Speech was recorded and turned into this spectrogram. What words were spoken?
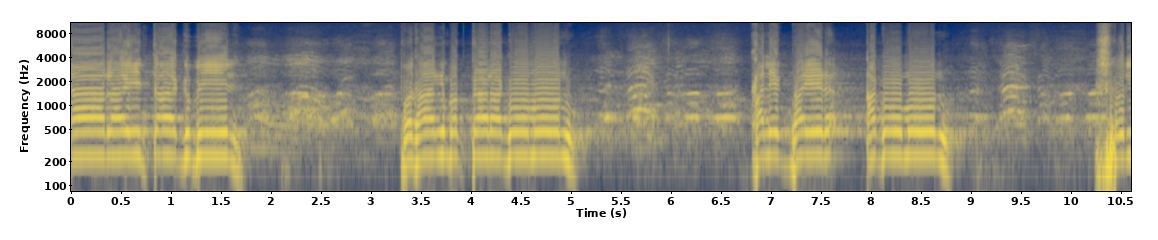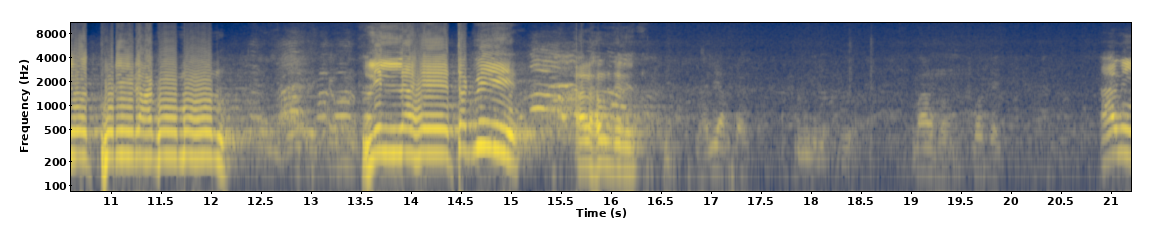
নারায় তাকবীর। প্রধান বক্তার আগমন, খালেক ভাইয়ের আগমন। শরীয়তপুরীর আগমন। লিল্লাহে তাকবীর। আলহামদুলিল্লাহ। আমি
